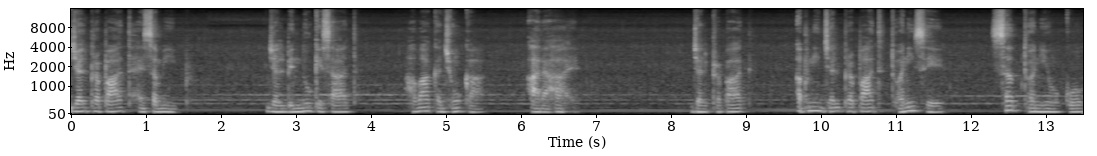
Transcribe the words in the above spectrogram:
जलप्रपात है समीप। जल बिंदु के साथ हवा का झोंका आ रहा है। जलप्रपात अपनी जलप्रपात ध्वनि से सब ध्वनियों को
